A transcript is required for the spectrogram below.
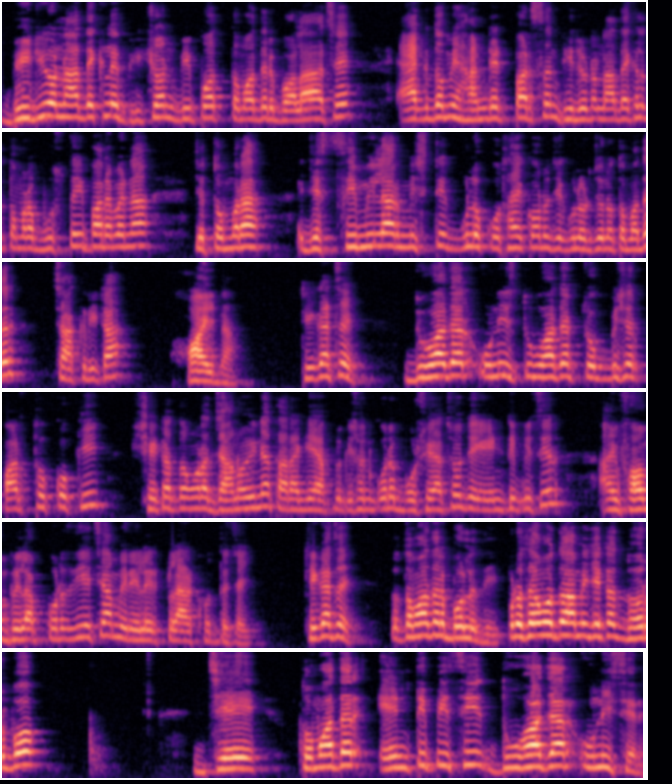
ভিডিও না দেখলে ভীষণ বিপদ তোমাদের বলা আছে। একদমই হান্ড্রেড পার্সেন্ট ভিডিওটা না দেখলে তোমরা বুঝতেই পারবে না যে তোমরা যে সিমিলার মিস্টেকগুলো কোথায় করো, যেগুলোর জন্য তোমাদের চাকরিটা হয় না। ঠিক আছে? দু হাজার উনিশ দু হাজার চব্বিশের পার্থক্য কী সেটা তোমরা জানোই না। তার আগে অ্যাপ্লিকেশন করে বসে আছো যে এনটিপিসির আমি ফর্ম ফিল করে দিয়েছি, আমি রেলের ক্লার্ক হতে চাই। ঠিক আছে? তো তোমাদের বলে দিই। প্রথমত আমি যেটা ধরবো যে তোমাদের এনটিপিসি দু হাজার উনিশের,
